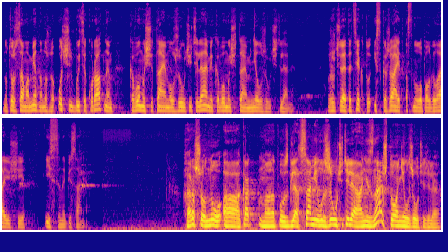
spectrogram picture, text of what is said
но в тот же самый момент нам нужно очень быть аккуратным, кого мы считаем лжеучителями, кого мы считаем не лжеучителями. Лжеучителя – это те, кто искажает основополагающие истины Писания. Хорошо, ну а как, на твой взгляд, сами лжеучителя, они знают, что они лжеучителя?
